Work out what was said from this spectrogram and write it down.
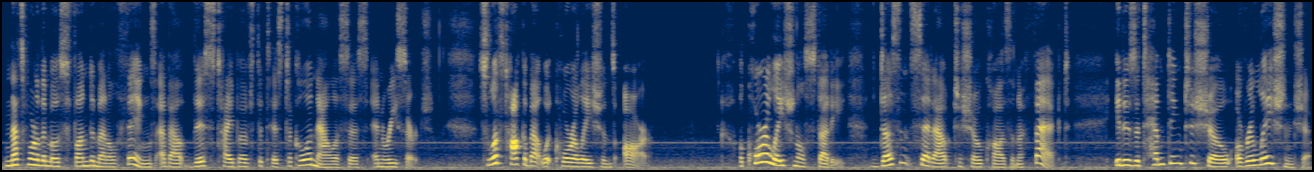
And that's one of the most fundamental things about this type of statistical analysis and research. So let's talk about what correlations are. A correlational study doesn't set out to show cause and effect. It is attempting to show a relationship,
